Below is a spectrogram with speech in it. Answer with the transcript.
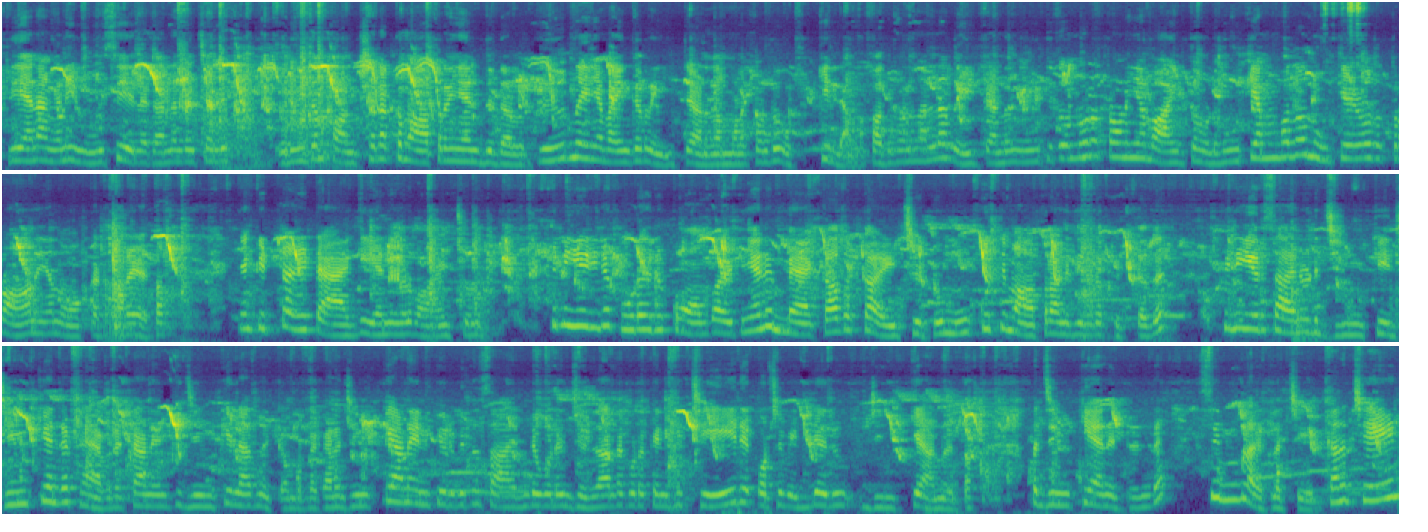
ഇത് ഞാൻ അങ്ങനെ യൂസ് ചെയ്യില്ല. കാരണം എന്താ വെച്ചാൽ ഒരുവിധം ഫംഗ്ഷനൊക്കെ മാത്രമേ ഞാൻ ഇത് ഇടുള്ളൂ തീർന്നു കഴിഞ്ഞാൽ ഭയങ്കര റേറ്റാണ് നമ്മളെ കൊണ്ട് ഒക്കില്ല. അപ്പോൾ അതുകൊണ്ട് നല്ല റേറ്റാണ് നൂറ്റി തൊണ്ണൂറ് എത്രയാണ് ഞാൻ വാങ്ങിച്ചോളൂ നൂറ്റി അമ്പതോ നൂറ്റി എഴുപതോ ആണ് ഞാൻ നോക്കട്ടെ. പറയാം കേട്ടോ. ഞാൻ കിട്ടാൻ ടാഗ് ചെയ്യാൻ നിങ്ങൾ വാങ്ങിച്ചോളൂ. പിന്നെ ഇതിന്റെ കൂടെ ഒരു കോംബോ ആയിട്ട് ഞാൻ മേക്കാതൊക്കെ അയച്ചിട്ടു. മൂക്കുത്തി മാത്രമാണ് ഇതിന്റെ കിട്ടത്. പിന്നെ ഈ ഒരു സാരിനോട് ജിംക്കി ജിംക്കി എന്റെ ഫേവറേറ്റ് ആണ്. എനിക്ക് ജിംക്കി ഇല്ലാതെ നിൽക്കാൻ പറ്റില്ല. കാരണം ജിംക്കിയാണ് എനിക്ക് ഒരുവിധം സാരിന്റെ കൂടെയും ചുരിദാറിന്റെ കൂടെ എനിക്ക് ചേര് കുറച്ച് വലിയൊരു ജിംക്കിയാണ് കേട്ടോ. അപ്പോൾ ജിംക്കി ഞാൻ ഇട്ടിട്ടുണ്ട്. സിമ്പിളായിട്ടുള്ള ചെയിൻ കാരണം ചെയിൻ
